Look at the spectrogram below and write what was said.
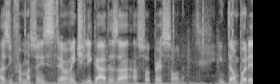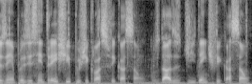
As informações extremamente ligadas à, à sua persona. Então, por exemplo, existem três tipos de classificação. Os dados de identificação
